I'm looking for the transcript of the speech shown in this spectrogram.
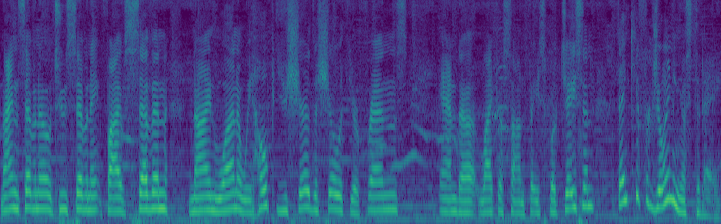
970 278 5791. And we hope you share the show with your friends and uh, like us on Facebook. Jason, thank you for joining us today.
